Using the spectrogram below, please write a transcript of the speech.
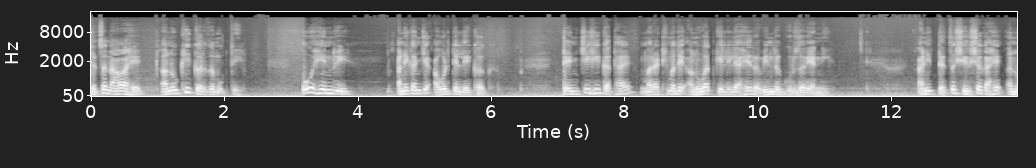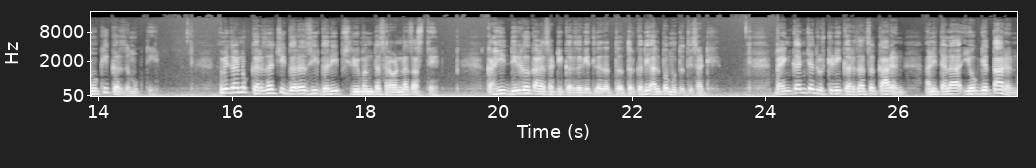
त्याचं नाव आहे अनोखी कर्जमुक्ती. ओ हेनरी अनेकांचे आवडते लेखक. त्यांची ही कथा आहे मराठीमध्ये अनुवाद केलेली आहे रवींद्र गुर्जर यांनी. आणि त्याचं शीर्षक आहे अनोखी कर्जमुक्ती. मित्रांनो कर्जाची गरज ही गरीब श्रीमंत सर्वांनाच असते. काही दीर्घकाळासाठी कर्ज घेतलं जातं तर कधी अल्पमुदतीसाठी बँकांच्या दृष्टीने कर्जाचं कारण आणि त्याला योग्य तारण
